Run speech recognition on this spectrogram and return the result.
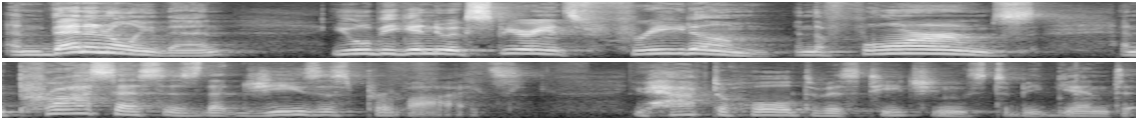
And then and only then, you will begin to experience freedom in the forms and processes that Jesus provides. You have to hold to his teachings to begin to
